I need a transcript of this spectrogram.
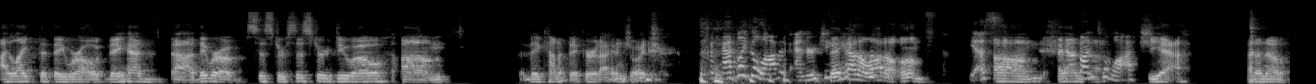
I like that they were all they had uh, they were a sister sister duo. Um, they kind of bickered. I enjoyed. It had like a lot of energy. they had a lot of oomph. Yes. Um, and, fun uh, to watch. Yeah. I don't know.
